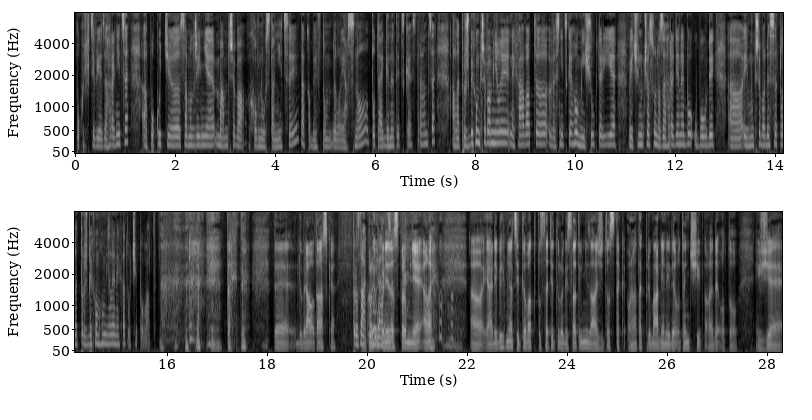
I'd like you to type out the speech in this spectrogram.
pokud chci vyjet za hranice, pokud samozřejmě mám třeba chovnou stanici, tak aby v tom bylo jasno, po té praktické stránce, ale proč bychom třeba měli nechávat eh, vesnického míšu, který je většinu času na zahradě nebo u boudy, je mu třeba 10 let, proč bychom ho měli nechat očipovat? tak to, to je dobrá otázka. Pro zákonodárce. Úplně zase pro mě, ale uh, já kdybych měl citovat v podstatě tu legislativní záležitost, tak ona tak primárně nejde o ten čip, ale jde o to, že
